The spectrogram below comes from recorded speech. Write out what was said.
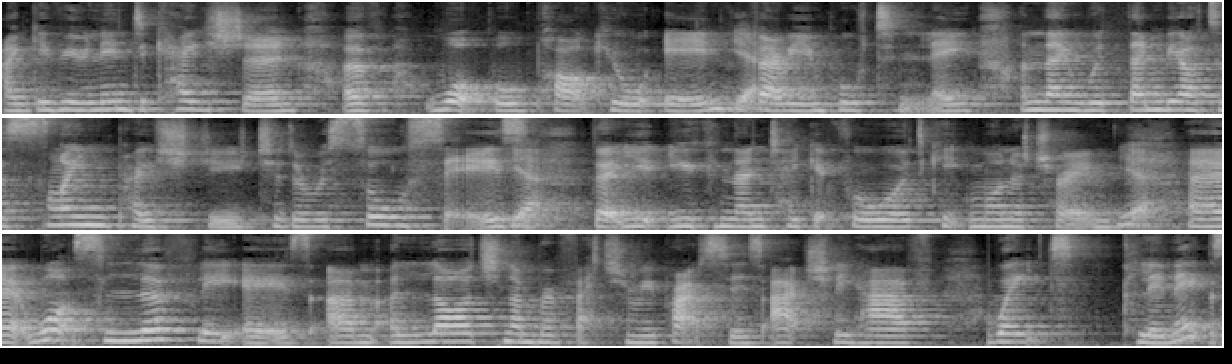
and give you an indication of what ballpark you're in, Yeah. very importantly. And they would then be able to signpost you to the resources Yeah. that you, you can then take it forward, keep monitoring. Yeah. Uh, what's lovely is um, a large number of veterinary practices actually have weight clinics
